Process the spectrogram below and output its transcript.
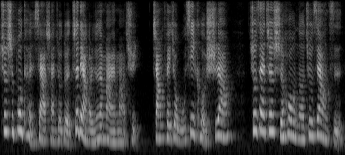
就是不肯下山，就对，这两个人就在骂来骂去，张飞就无计可施啊。就在这时候呢，就这样子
